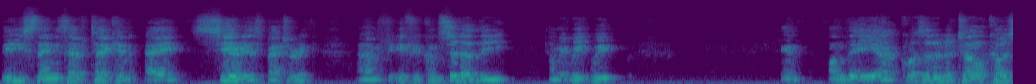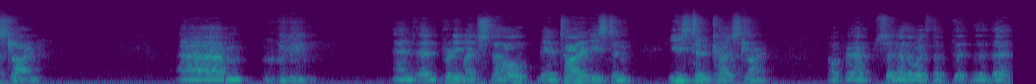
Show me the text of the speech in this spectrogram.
These things have taken a serious battering. Um, if, if you consider the I mean we, we in on the uh, KwaZulu-Natal coastline um, and and pretty much the whole the entire eastern eastern coastline of uh, so in other words the, the, the, the,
